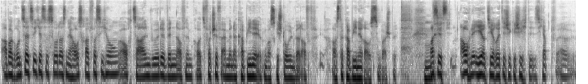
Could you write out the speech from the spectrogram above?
Aber grundsätzlich ist es so, dass eine Hausratversicherung auch zahlen würde, wenn auf einem Kreuzfahrtschiff einem in der Kabine irgendwas gestohlen wird, auf, aus der Kabine raus zum Beispiel. Hm. Was jetzt auch eine eher theoretische Geschichte ist. Ich habe äh,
